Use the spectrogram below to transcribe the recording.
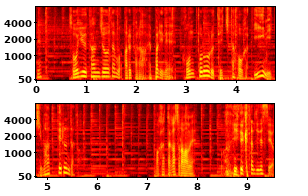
ね。そういう感情でもあるからやっぱりねコントロールできた方がいいに決まってるんだと。分かったか？空豆。という感じですよ。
